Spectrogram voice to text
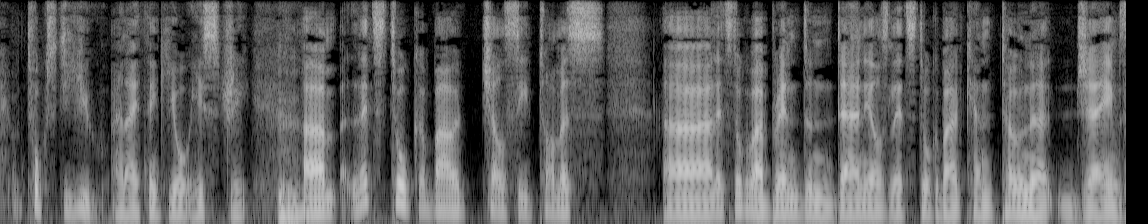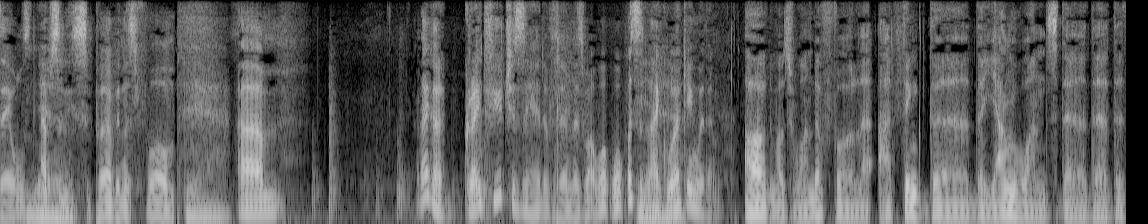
talks to you, and I think your history. Um, let's talk about Chelsea Thomas. Uh, let's talk about Brendon Daniels. Let's talk about Cantona James. They're all absolutely superb in this film. Um, they got great futures ahead of them as well. What, what was it like working with them? Oh, it was wonderful. I think the the young ones, the the, the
